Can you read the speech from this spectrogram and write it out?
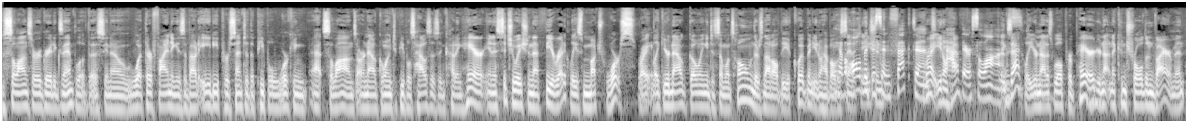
Salons are a great example of this. You know what they're finding is about eighty percent of the people working at salons are now going to people's houses and cutting hair in a situation that theoretically is much worse, right? Like you're now going into someone's home. There's not all the equipment. You don't have all They the have all the disinfectant right? You don't at have their salons. Exactly. You're not as well prepared. You're not in a controlled environment.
